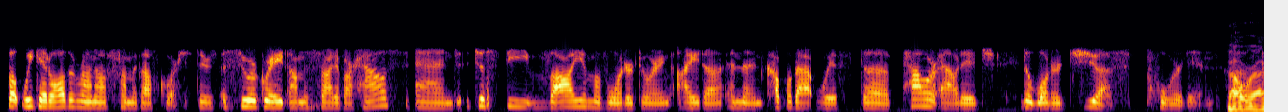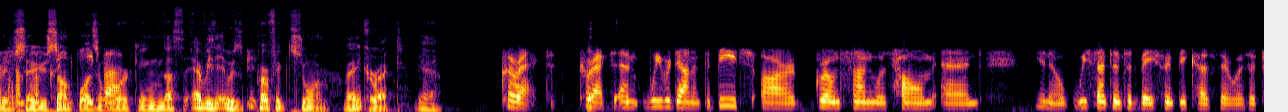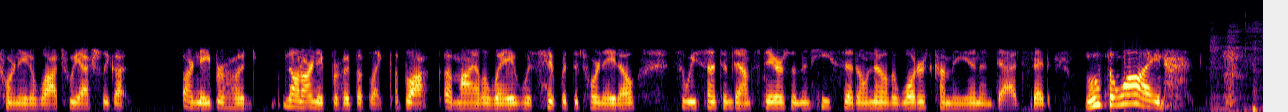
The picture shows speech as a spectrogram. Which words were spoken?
But we get all the runoff from the golf course. There's a sewer grate on the side of our house, and just the volume of water during Ida, and then couple that with the power outage, the water just poured in. Power um, outage, so your sump wasn't working. Nothing. Everything. It was perfect storm, right? Correct. Yeah. Correct. Correct. And we were down at the beach. Our grown son was home, and you know we sent him to the basement because there was a tornado watch. We actually got our neighborhood, not our neighborhood, but like a block, a mile away, was hit with the tornado. So we sent him downstairs, and then he said, "Oh no, the water's coming in." And Dad said, "Move the wine."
